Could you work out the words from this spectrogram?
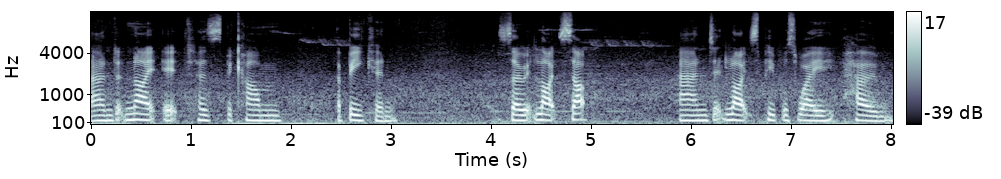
And at night it has become a beacon. So it lights up and it lights people's way home.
